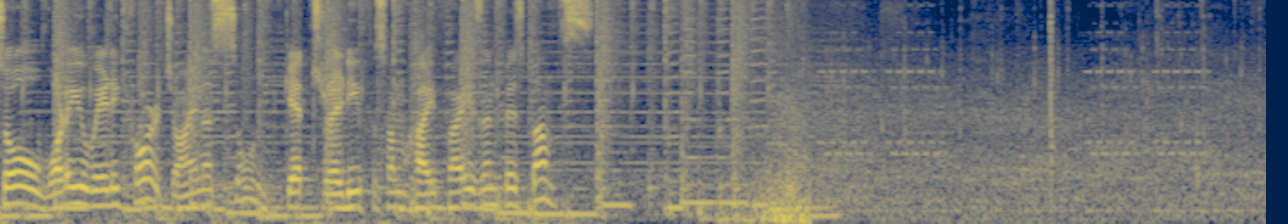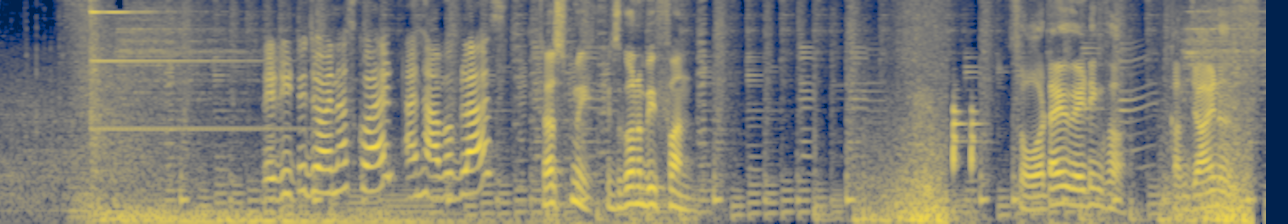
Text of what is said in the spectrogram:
So, what are you waiting for? Join us soon. Get ready for some high fives and fist bumps. Ready to join our squad and have a blast? Trust me, it's gonna be fun. So what are you waiting for? Come join us.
